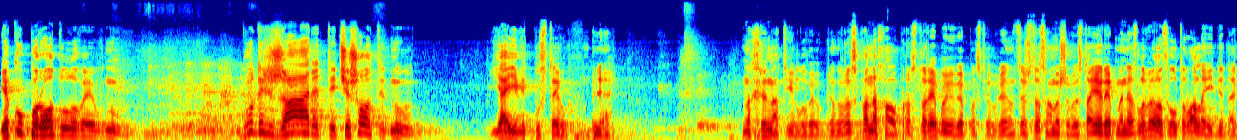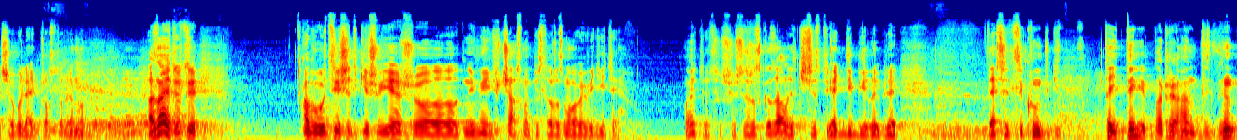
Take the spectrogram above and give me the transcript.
Яку породу ловив? Ну. Будеш жарити, чи що ти? Ну. Я її відпустив, блядь. Нахрена ти її ловив, блін? Розпанахав просто рибу і випустив, блін. Ну це ж те саме, щоб стая риб мене зловила, зґвалтувала і йди далі гуляй просто, блін. Ну. А знаєте, ці, або оці ще такі, що є, що не вміють вчасно після розмови відійти. Знаєте, це щось розказали, ще стоять дебіли, блядь. 10 секунд. Та йди, баран, ти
